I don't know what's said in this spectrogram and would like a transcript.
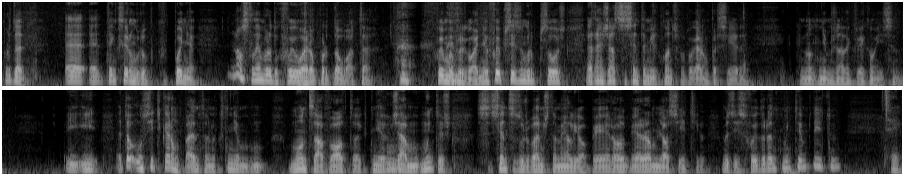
Portanto, eh, eh, tem que ser um grupo que ponha. Não se lembra do que foi o aeroporto da OTA? Foi uma vergonha. Foi preciso um grupo de pessoas arranjar 60 mil contos para pagar um parecer, que não tínhamos nada a ver com isso. E, e- então, um sítio que era um pântano, que tinha montes à volta, que tinha já muitas centros urbanos também ali ao pé, era, o- era o melhor sítio. Mas isso foi durante muito tempo dito. Sim.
